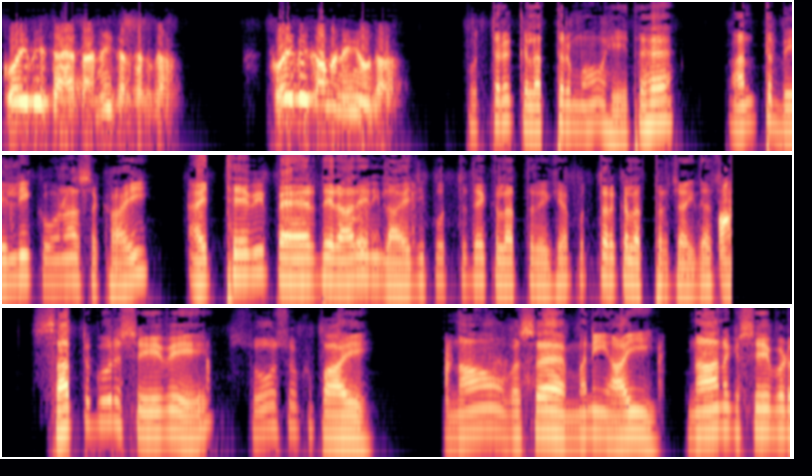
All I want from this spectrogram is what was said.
ਕੋਈ ਵੀ ਸਹਾਇਤਾ ਨਹੀਂ ਕਰ ਸਕਦਾ। ਕੋਈ ਵੀ ਕੰਮ ਨਹੀਂ ਆਉਂਦਾ। ਪੁੱਤਰ ਕਲੱਤਰ ਮੋਹ ਹੇਤ ਹੈ, ਅੰਤ ਬੇਲੀ ਕੋ ਨਾ ਸਖਾਈ। ਇੱਥੇ ਵੀ ਪੈਰ ਦੇ ਰਾਰੇ ਨਹੀਂ ਲਾਏ ਜੀ ਪੁੱਤ ਤੇ ਕਲੱਤਰ ਲਿਖਿਆ ਪੁੱਤਰ ਕਲੱਤਰ ਚਾਹੀਦਾ ਸੀ। ਸਤਗੁਰ ਸੇਵੇ, ਸੋ ਸੁਖ ਪਾਏ। ਨਾਉ ਵਸੈ ਮਨੀ ਆਈ। ਨਾਨਕ ਸੇਵੜ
